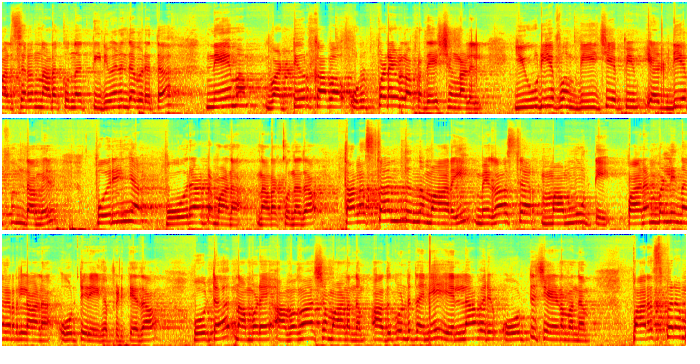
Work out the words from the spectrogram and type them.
മത്സരം നടക്കുന്ന തിരുവനന്തപുരത്ത് നേമം വട്ടിയൂർക്കാവ് ഉൾപ്പെടെയുള്ള പ്രദേശങ്ങളിൽ യു ഡി എഫും ബി ജെ പിയും എൽ ഡി എഫും തമ്മിൽ പൊരിഞ്ഞ പോരാട്ടമാണ് നടക്കുന്നത്. തലസ്ഥാനത്ത് നിന്ന് മാറി മെഗാസ്റ്റാർ മമ്മൂട്ടി പനമ്പള്ളി നഗറിലാണ് വോട്ട് രേഖപ്പെടുത്തിയത്. വോട്ട് നമ്മുടെ അവകാശമാണെന്നും അതുകൊണ്ട് തന്നെ എല്ലാവരും വോട്ട് ചെയ്യണമെന്നും പരസ്പരം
